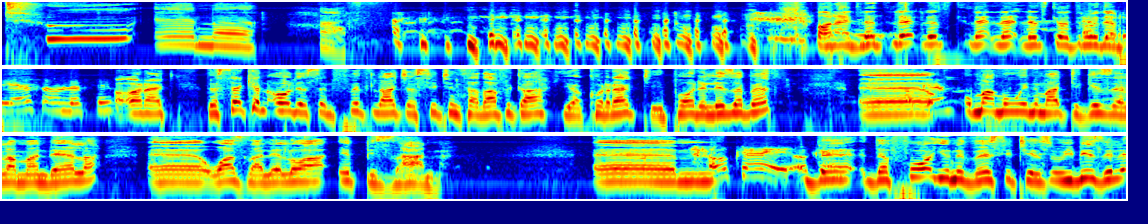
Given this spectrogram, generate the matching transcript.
two and a half. All right. Let, let, let's let, let, let's go through them. yes, I'm listening. All right. The second oldest and fifth largest city in South Africa, you are correct, Port Elizabeth. Okay. umama uWinnie Madikizela Mandela uh, wazalelwa eBizana. Um, Okay, okay. the the four universities uyibizile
